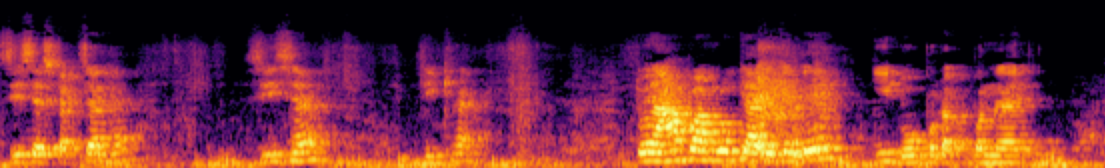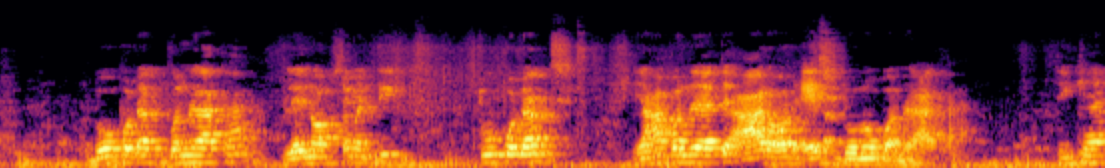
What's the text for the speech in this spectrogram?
सी से स्ट्रक्चर है। सी से ठीक है। तो यहाँ पर हम लोग क्या देखे थे कि दो प्रोडक्ट बन रहे थे। दो प्रोडक्ट बन रहा था plane of symmetry two products यहाँ बन रहे थे आर और एस दोनों बन रहा था। ठीक है?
